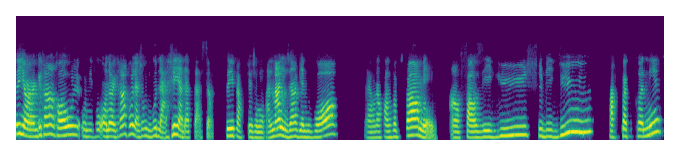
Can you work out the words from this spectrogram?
il y a un grand rôle au niveau, on a un grand rôle à jouer au niveau de la réadaptation. Tu sais, parce que généralement, les gens viennent nous voir, euh, on en parlera plus tard, mais en phase aiguë, subaiguë, parfois chronique,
